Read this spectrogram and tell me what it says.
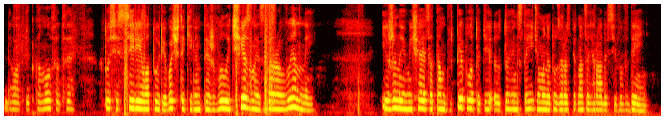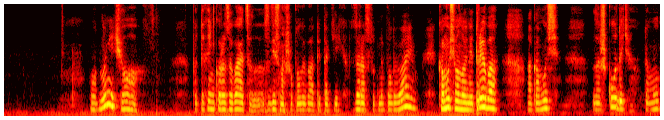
Два квітконоса. Це хтось із серії Латурії. Бачите, який він теж величезний, здоровенний. І вже не вміщається там тепло, тоді, то він стоїть у мене тут зараз 15 градусів в день. От, ну нічого. Потихеньку розвивається. Звісно, що поливати так їх. Зараз тут не поливаю. Комусь воно й не треба, а комусь зашкодить, тому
